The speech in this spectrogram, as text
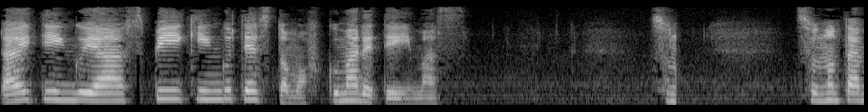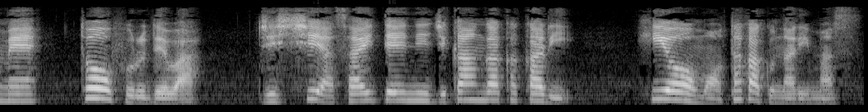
ライティングやスピーキングテストも含まれています。そのため、TOEFL では実施や採点に時間がかかり、費用も高くなります。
